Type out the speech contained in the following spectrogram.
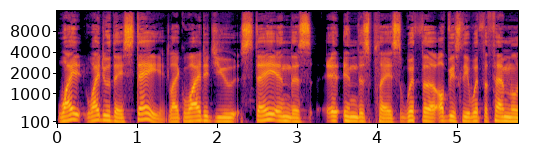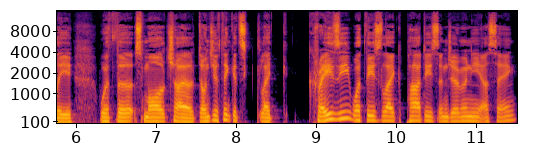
why, why do they stay? Like, why did you stay in this, in this place with the, obviously with the family, with the small child? Don't you think it's like crazy what these like parties in Germany are saying?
